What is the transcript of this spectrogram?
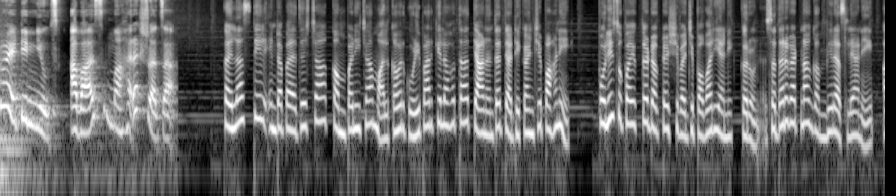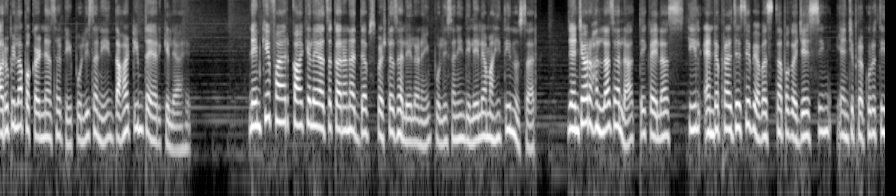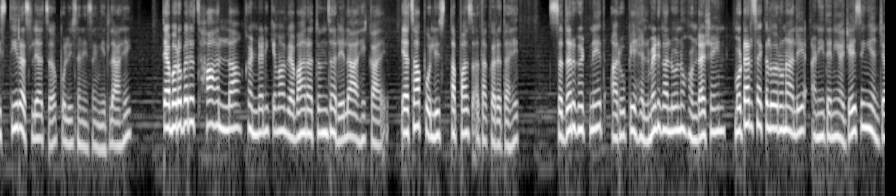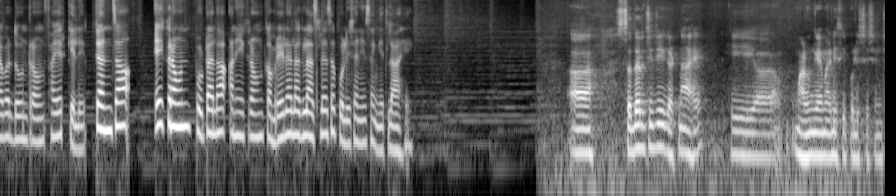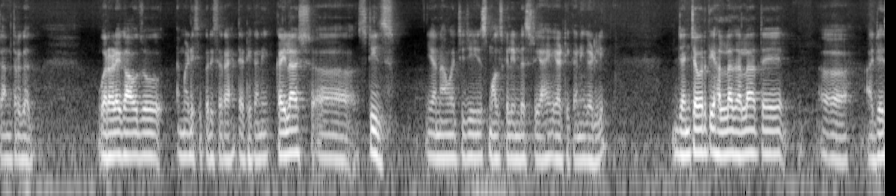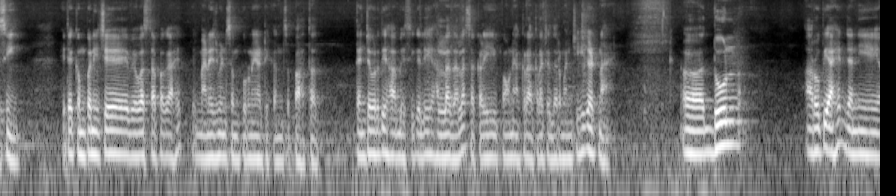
Eighteen news आवाज महाराष्ट्राचा. Kailas steel एंटरप्राइजेसच्या कंपनीच्या मालकावर गोळीबार केला होता. त्यानंतर त्या ठिकाणची पाहणी पोलीस उपायुक्त डॉक्टर शिवाजी पवार यांनी करून सदर घटना गंभीर असल्याने आरोपीला पकडण्यासाठी पोलिसांनी दहा टीम तयार केल्या आहेत. नेमकी फायर का केलं याचं कारण अद्याप स्पष्ट झालेलं नाही. पोलिसांनी दिलेल्या माहितीनुसार ज्यांच्यावर हल्ला झाला ते कैलास स्टील एंटरप्राइजेसचे व्यवस्थापक अजय सिंग यांची प्रकृती स्थिर असल्याचं पोलिसांनी सांगितलं आहे. त्याबरोबरच हा हल्ला खंडणी किंवा व्यवहारातून झालेला आहे काय याचा पोलीस तपास आता करत आहेत. सदर घटनेत आरोपी हेल्मेट घालून होंडा शाईन मोटारसायकलवरून आले आणि त्यांनी अजय सिंग यांच्यावर दोन राऊंड फायर केले. त्यांचा एक राऊंड पोटाला आणि एक राऊंड कमरेला लागला असल्याचं पोलिसांनी सांगितलं आहे. सदरची जी घटना आहे ही Mhalunge M I D C police स्टेशनच्या अंतर्गत वराळेगाव जो एम आय डी सी परिसर आहे त्या ठिकाणी कैलाश स्टील्स या नावाची जी स्मॉल स्केल इंडस्ट्री आहे या ठिकाणी घडली. ज्यांच्यावरती हल्ला झाला ते अजय सिंग. हे त्या कंपनीचे व्यवस्थापक आहेत मॅनेजमेंट संपूर्ण या ठिकाणचं पाहतात. त्यांच्यावरती हा बेसिकली हल्ला झाला सकाळी पावणे अकरा अकराच्या दरम्यानची ही घटना आहे. दोन आरोपी आहेत ज्यांनी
